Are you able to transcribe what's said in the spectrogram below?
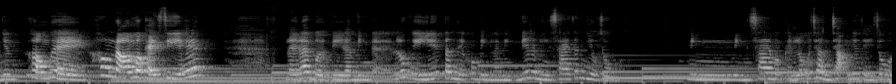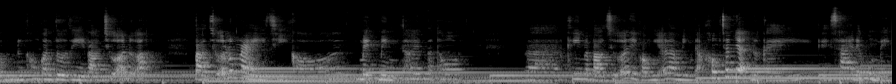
nhưng không hề không nói một cái gì hết. Đấy là bởi vì là mình đã lúc ý tâm thế của mình là mình biết là mình sai rất nhiều rồi. Mình mình sai một cái lỗi trầm trọng như thế rồi mình không còn từ gì bảo chữa nữa. Bảo chữa lúc này chỉ có mệt mình thôi mà thôi. Và khi mà bảo chữa thì có nghĩa là mình đã không chấp nhận được cái cái sai đấy của mình.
